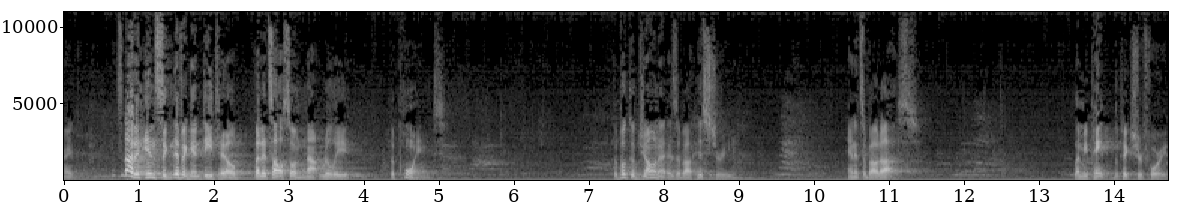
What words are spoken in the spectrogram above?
Right? It's not an insignificant detail, but it's also not really the point. The book of Jonah is about history, and it's about us. Let me paint the picture for you.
